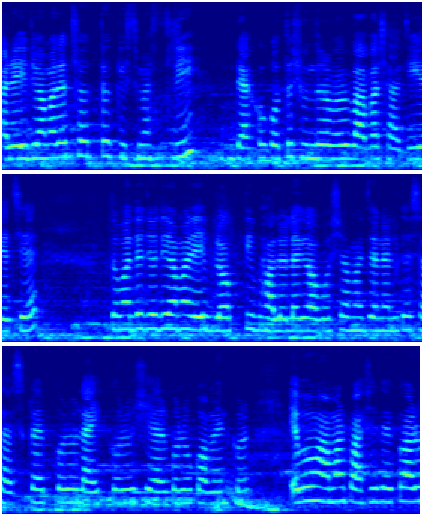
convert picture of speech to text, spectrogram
আর এই যে আমাদের ছোট্ট ক্রিসমাস ট্রি দেখো কত সুন্দরভাবে বাবা সাজিয়েছে। তোমাদের যদি আমার এই ব্লগটি ভালো লাগে, অবশ্যই আমার চ্যানেলকে সাবস্ক্রাইব করো, লাইক করো, শেয়ার করো, কমেন্ট করো এবং আমার পাশে থেকে আরও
